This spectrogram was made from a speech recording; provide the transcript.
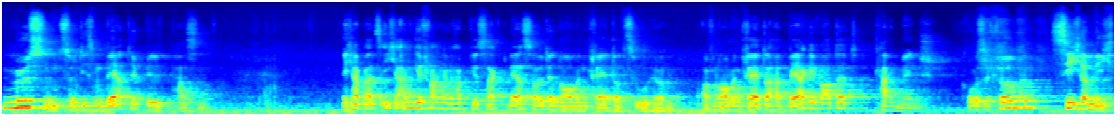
müssen zu diesem Wertebild passen. Ich habe, als ich angefangen habe, gesagt, wer sollte Norman Gräter zuhören? Auf Norman Gräter hat wer gewartet? Kein Mensch. Große Firmen? Sicher nicht.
